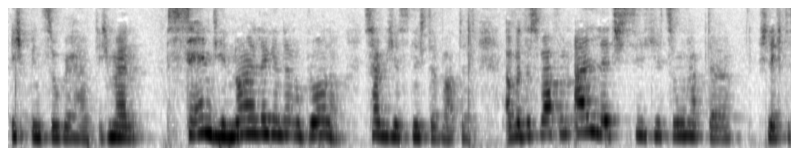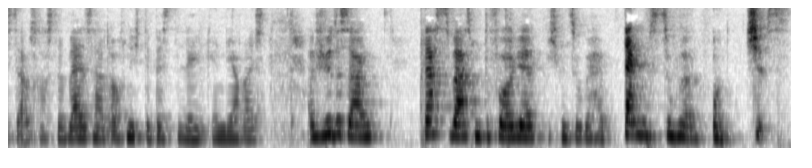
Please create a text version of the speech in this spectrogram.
Ich bin so gehypt. Ich meine, Sandy, neuer legendärer Brawler. Das habe ich jetzt nicht erwartet. Aber das war von allen Legends, die ich gezogen habe, der schlechteste Ausraster, weil es halt auch nicht der beste legendäre ist. Aber ich würde sagen, das war's mit der Folge. Ich bin so gehypt. Danke fürs Zuhören und tschüss.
